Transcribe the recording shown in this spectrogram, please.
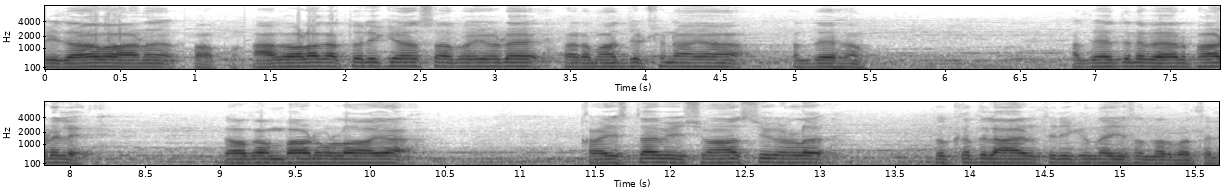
പിതാവാണ് പാപ്പ. ആഗോള കത്തോലിക്ക സഭയുടെ പരമാധ്യക്ഷനായ അദ്ദേഹം അദ്ദേഹത്തിന്റെ വേർപാടിൽ ലോകമെമ്പാടുമുള്ളതായ ക്രൈസ്തവ വിശ്വാസികൾ ദുഃഖത്തിലായിരുത്തിരിക്കുന്ന ഈ സന്ദർഭത്തിൽ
